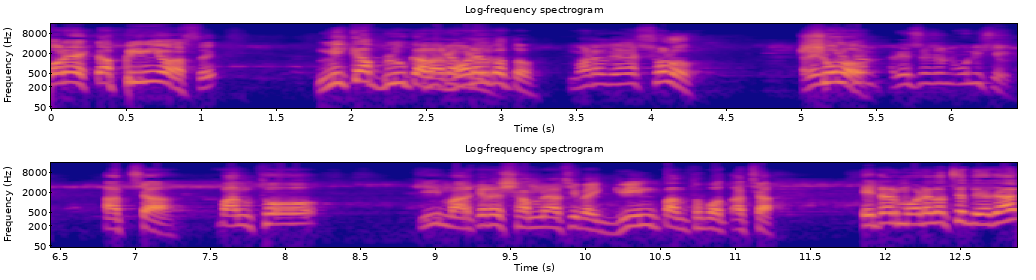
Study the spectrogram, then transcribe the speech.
পরে একটা প্রিমিয়াম আছে মিকা ব্লু কালার মডেল কত? মডেল দুই হাজার ষোলো। 16 রেজিস্ট্রেশন উনিশে। আচ্ছা পান্থ কি মার্কেটের সামনে আছি ভাই? গ্রিন পান্থপথ। আচ্ছা এটার মডেল হচ্ছে দুই হাজার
